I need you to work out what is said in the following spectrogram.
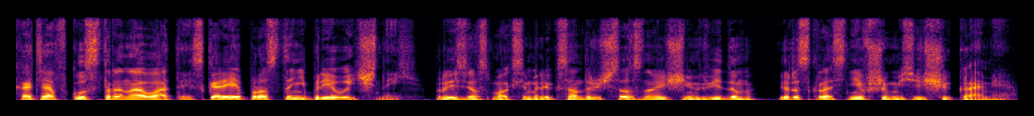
хотя вкус странноватый, скорее просто непривычный», произнес Максим Александрович со знающим видом и раскрасневшимися щеками.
